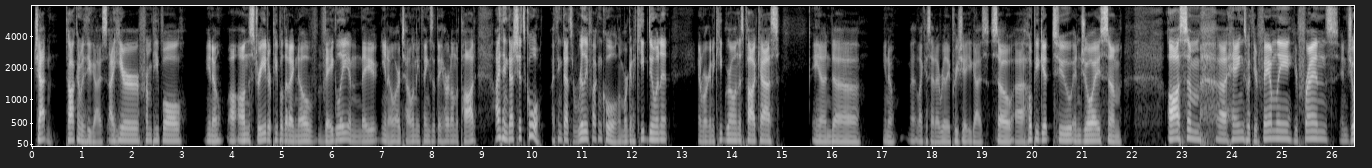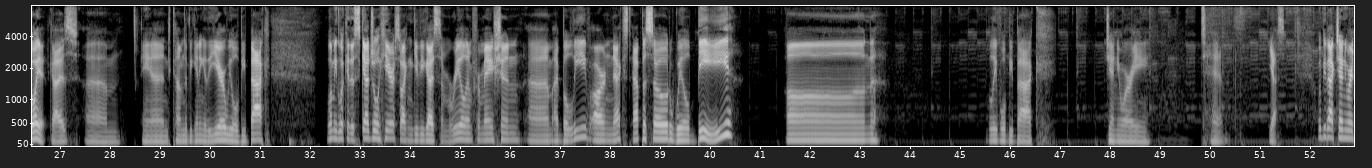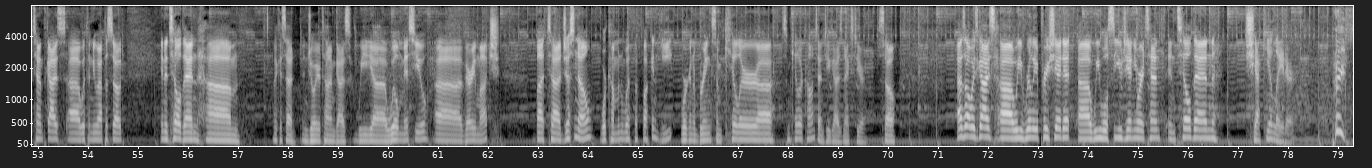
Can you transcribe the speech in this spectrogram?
chatting, talking with you guys. I hear from people you know, on the street or people that I know vaguely and they, you know, are telling me things that they heard on the pod. I think that shit's cool. I think that's really fucking cool. And we're going to keep doing it and we're going to keep growing this podcast. And, uh, you know, like I said, I really appreciate you guys. So I uh, hope you get to enjoy some awesome uh, hangs with your family, your friends. Enjoy it, guys. Um, and come the beginning of the year, we will be back. Let me look at the schedule here so I can give you guys some real information. Um, I believe our next episode will be on. I believe we'll be back January 10th. Yes. We'll be back January 10th, guys, uh, with a new episode. And until then, um, like I said, enjoy your time, guys. We uh, will miss you uh, very much. But uh, just know we're coming with the fucking heat. We're gonna bring some killer, uh, some killer content to you guys next year. So, as always, guys, uh, we really appreciate it. Uh, we will see you January 10th. Until then, check you later. Peace.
